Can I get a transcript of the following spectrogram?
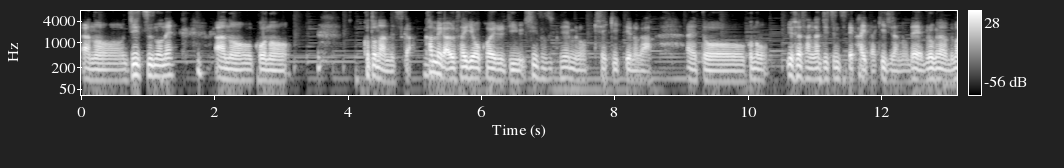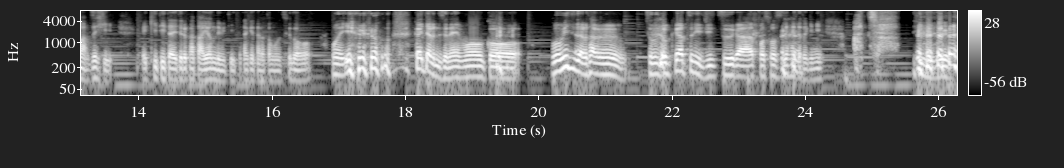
あの、G2 のね、あの、この、ことなんですが、うん亀がウサギを超える理由、新卒1年目の奇跡っていうのが、えっ、と、この吉田さんが実について書いた記事なので、ブログなので、まあ、ぜひ、え聞いていただいている方は読んでみていただけたらと思うんですけど、もうね、いろいろ書いてあるんですよね。もう、こう、もう見てたら多分、その6月に G2 がポスポスに入った時に、あちゃーっていう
